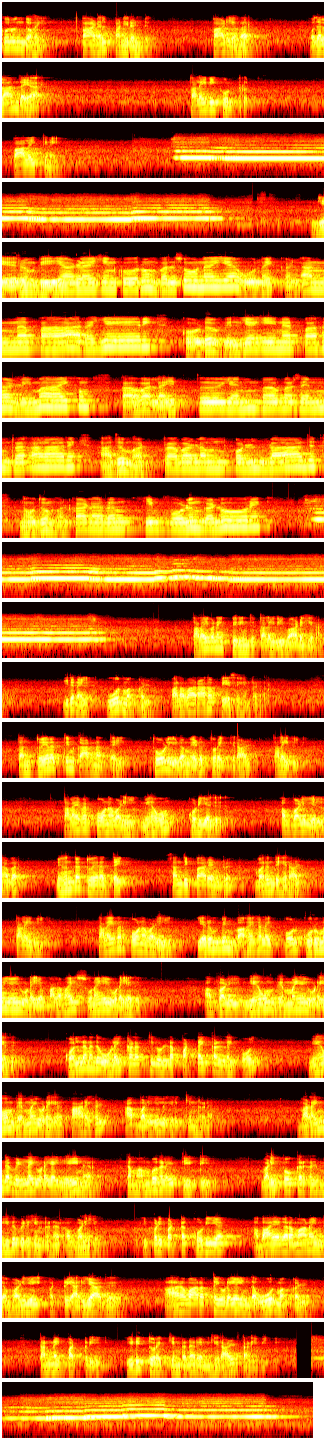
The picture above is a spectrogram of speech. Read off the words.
குறுந்தொகை பாடல் பனிரெண்டு. பாடியவர் முதலாந்தையார். தலைவி கூற்று. பாலைத்திணை. எறும்பியழையின் குறும்பல் சுனைய உலைக்கள் அன்ன பாறையேறி கொடுவில் எயினர் பகழிமாய்க்கும் கவலைத்து என்பவர் சென்ற ஆரே அது மற்றவளம் கொள்ளாது. நொதுமல் கலரும் இவ்வொழுங்களூரே தலைவனைப் பிரிந்து தலைவி வாடுகிறாள். இதனை ஊர் மக்கள் பலவாறாக பேசுகின்றனர். தன் துயரத்தின் காரணத்தை தோழியிடம் எடுத்துரைக்கிறாள் தலைவி. தலைவர் போன வழி மிகவும் கொடியது. அவ்வழியில் அவர் மிகுந்த துயரத்தை சந்திப்பார் என்று வருந்துகிறாள் தலைவி. தலைவர் போன வழி எறும்பின் வகைகளைப் போல் குறுமையை உடைய பலவகை சுனையை உடையது. அவ்வழி மிகவும் வெம்மையை உடையது. கொல்லனது உலைக்களத்திலுள்ள பட்டைக்கல்லைப் போல் மிகவும் வெம்மையுடைய பாறைகள் அவ்வழியில் இருக்கின்றன. வளைந்த வில்லையுடைய எயினர் தம் அம்புகளை தீட்டி வழிப்போக்கர்கள் மீது விடுகின்றனர் அவ்வழியில். இப்படிப்பட்ட கொடிய அபாயகரமான இந்த வழியை பற்றி அறியாது. ஆரவாரத்தையுடைய இந்த ஊர் மக்கள் தன்னை பற்றி இடித்துரைக்கின்றனர் என்கிறாள் தலைவி.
